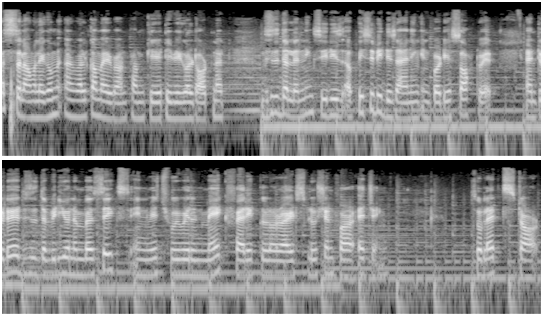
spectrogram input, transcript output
Assalamu alaikum and welcome everyone from creativeeagle.net. This is the learning series of PCB designing in Proteus software and today this is the video number 6 in which we will make ferric chloride solution for etching. So let's start.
